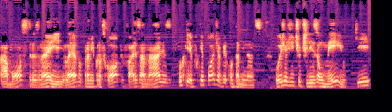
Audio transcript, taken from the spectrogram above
amostras né, e leva para microscópio, faz análise. Por quê? Porque pode haver contaminantes. Hoje a gente utiliza um meio que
